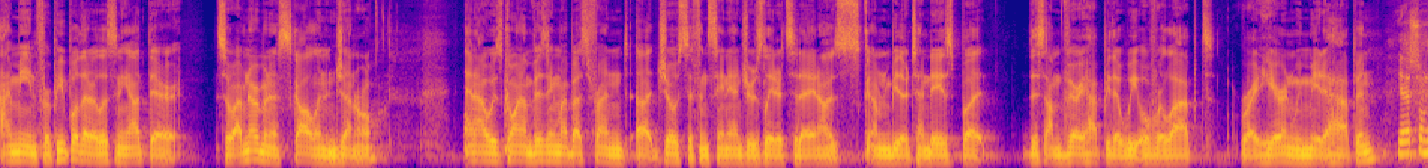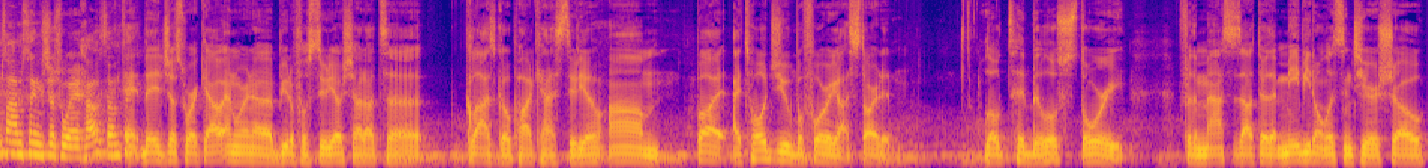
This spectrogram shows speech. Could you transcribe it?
I mean, for people that are listening out there, so I've never been to Scotland in general, and I was going. I'm visiting my best friend uh, Joseph in St Andrews later today, and I was I'm gonna be there ten days. But this, I'm very happy that we overlapped right here and we made it happen. Yeah, sometimes things just work out, don't they? They just work out, and we're in a beautiful studio. Shout out to Glasgow Podcast Studio. Um, but I told you before we got started, little tidbit, little story for the masses out there that maybe don't listen to your show,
